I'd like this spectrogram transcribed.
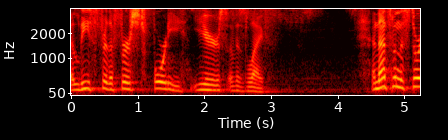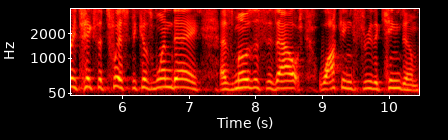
at least for the first 40 years of his life. And that's when the story takes a twist because one day, as Moses is out walking through the kingdom,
